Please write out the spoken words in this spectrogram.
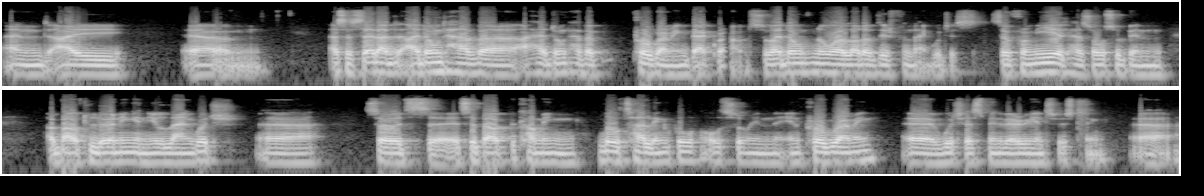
and I, um, as I said, I, I don't have a I don't have a programming background, so I don't know a lot of different languages. So for me, it has also been about learning a new language. Uh, so it's uh, it's about becoming multilingual also in in programming, uh, which has been very interesting. Uh,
